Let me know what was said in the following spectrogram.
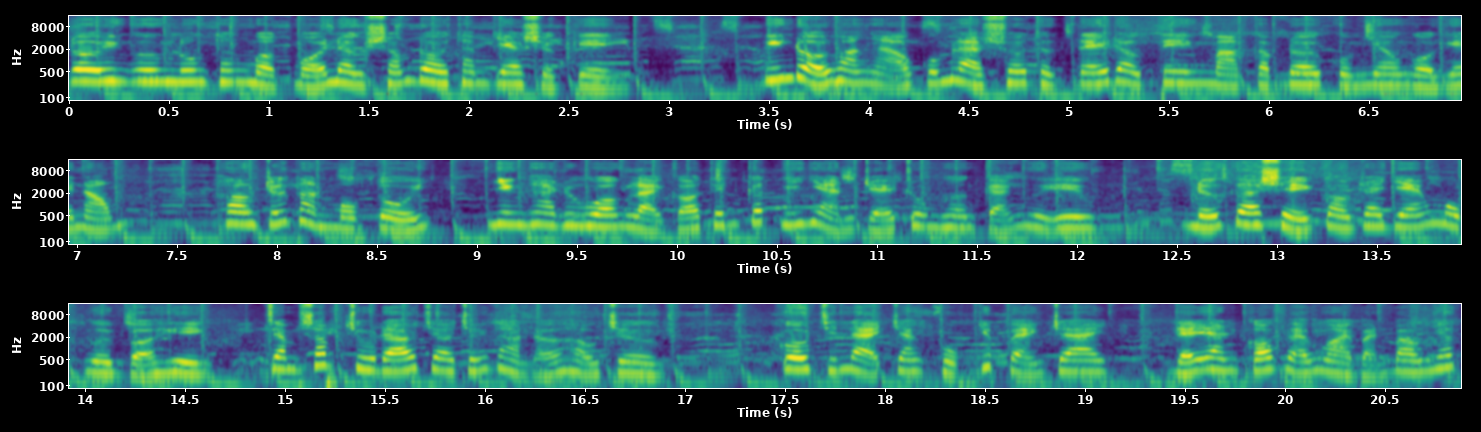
đôi uyên ương luôn thân mật mỗi lần sống đôi tham gia sự kiện. Biến đổi hoàn hảo cũng là show thực tế đầu tiên mà cặp đôi cùng nhau ngồi ghế nóng. Hơn Trấn Thành một tuổi, nhưng Harry Won lại có tính cách nhí nhảnh trẻ trung hơn cả người yêu. Nữ ca sĩ còn ra dáng một người vợ hiền, chăm sóc chu đáo cho Trấn Thành ở hậu trường. Cô chỉ lại trang phục giúp bạn trai để anh có vẻ ngoài bảnh bao nhất.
